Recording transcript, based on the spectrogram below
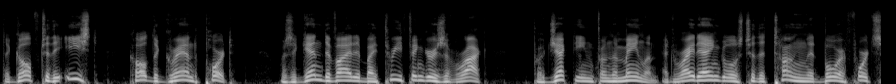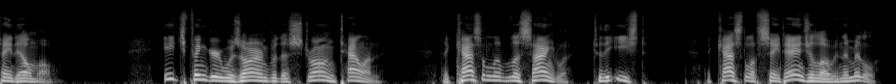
The gulf to the east, called the Grand Port, was again divided by three fingers of rock projecting from the mainland at right angles to the tongue that bore Fort St. Elmo. Each finger was armed with a strong talon. The castle of La Sangle to the east, the castle of St. Angelo in the middle,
